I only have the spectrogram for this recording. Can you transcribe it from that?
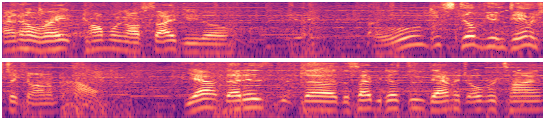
I know, right? Comboing off side B though. Ooh. He's still getting damage taken on him. Wow. yeah, that is the the side B does do damage over time.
